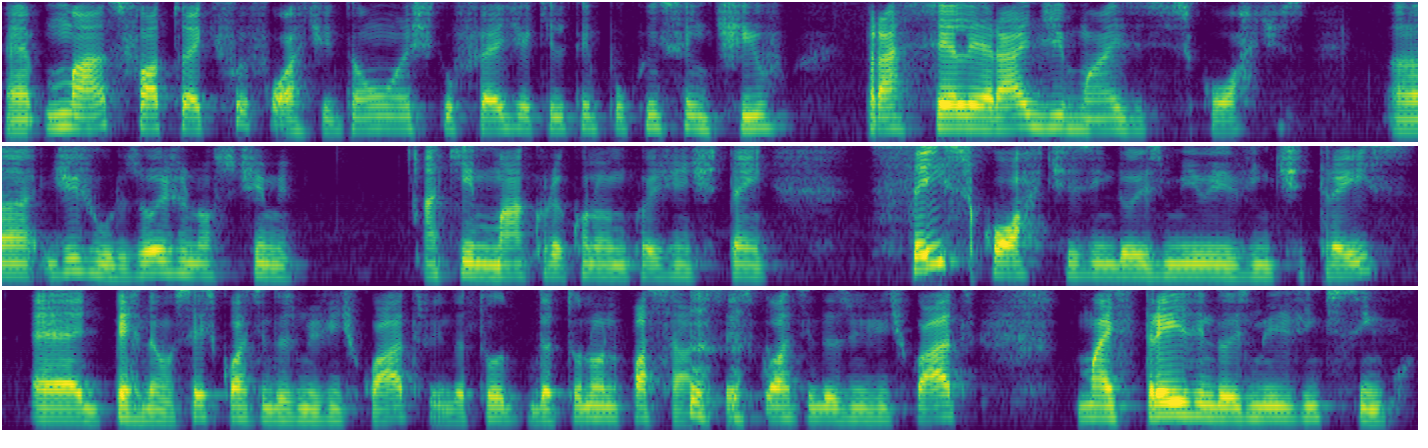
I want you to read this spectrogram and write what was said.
é, mas fato é que foi forte. Então, acho que o Fed aqui ele tem pouco incentivo para acelerar demais esses cortes uh, de juros. Hoje o nosso time aqui macroeconômico, a gente tem seis cortes em 2023, é, perdão, seis cortes em 2024, ainda estou ainda tô no ano passado, seis cortes em 2024, mais três em 2025.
